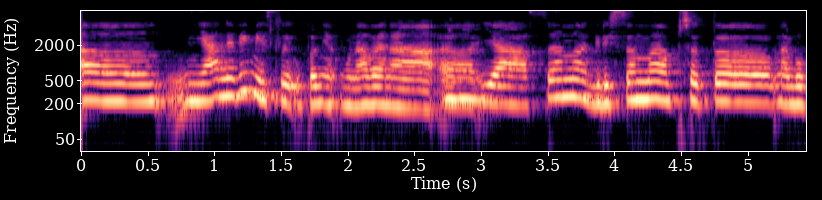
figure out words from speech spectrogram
Uh, já nevím, jestli úplně unavená. Mm. Já jsem, když jsem před, nebo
